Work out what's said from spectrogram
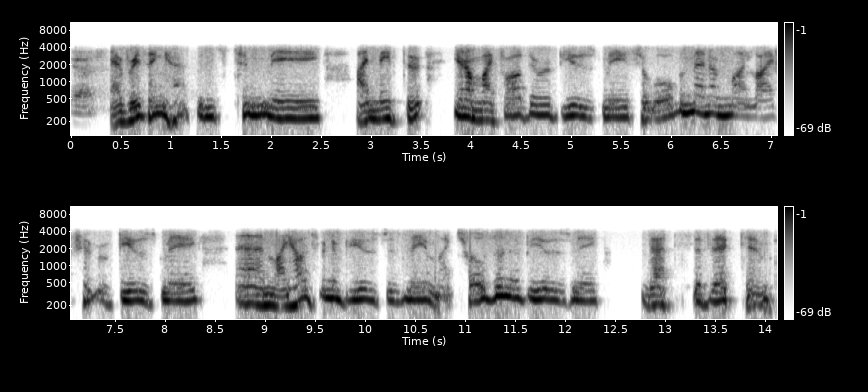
Yes. Everything happens to me. I meet the, you know, my father abused me, so all the men in my life have abused me, and my husband abuses me, and my children abuse me. That's the victim.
